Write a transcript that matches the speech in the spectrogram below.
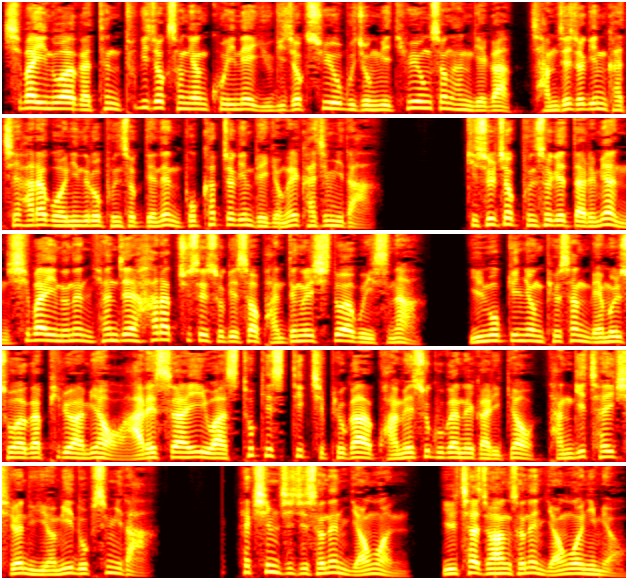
시바이누와 같은 투기적 성향 코인의 유기적 수요 부족 및 효용성 한계가 잠재적인 가치 하락 원인으로 분석되는 복합적인 배경을 가집니다. 기술적 분석에 따르면 시바이누는 현재 하락 추세 속에서 반등을 시도하고 있으나 일목균형 표상 매물 소화가 필요하며 RSI와 스토캐스틱 지표가 과매수 구간을 가리켜 단기 차익 실현 위험이 높습니다. 핵심 지지선은 0원, 1차 저항선은 0원이며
